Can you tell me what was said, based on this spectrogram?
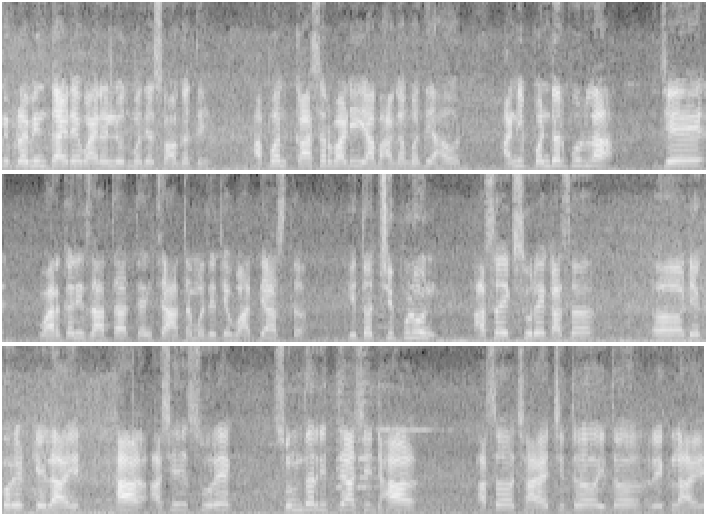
मी प्रवीण तायडे व्हायरल न्यूजमध्ये स्वागत आहे. आपण कासरवाडी या भागामध्ये आहोत आणि पंढरपूरला जे वारकरी जातात त्यांच्या हातामध्ये ते वाद्य असतं इथं चिपळून असं एक सुरेख असं डेकोरेट केलं आहे. ढाळ असे सुरेख सुंदररित्या अशी ढाळ असं छायाचित्र इथं रेखलं आहे.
